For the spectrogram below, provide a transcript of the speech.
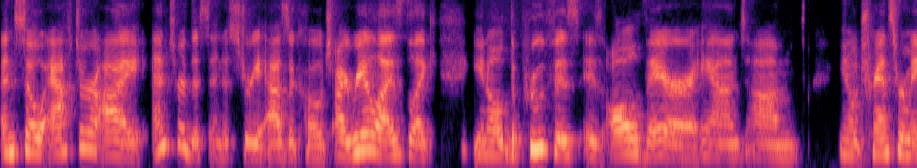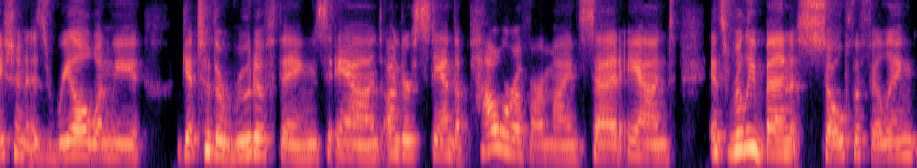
And so after i entered this industry as a coach i realized like you know the proof is is all there. And um you know transformation is real when we get to the root of things and understand the power of our mindset. And it's really been so fulfilling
